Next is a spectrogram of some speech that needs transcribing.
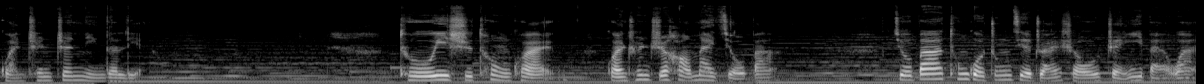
管春狰狞的脸。图一时痛快，管春只好卖酒吧。酒吧通过中介转手整一百万。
